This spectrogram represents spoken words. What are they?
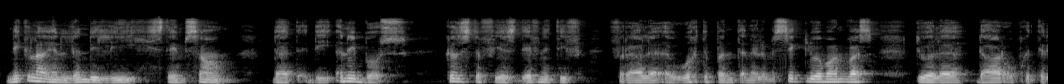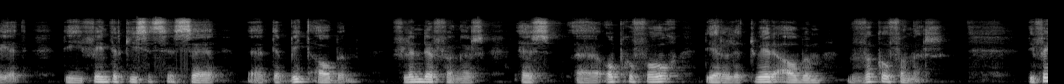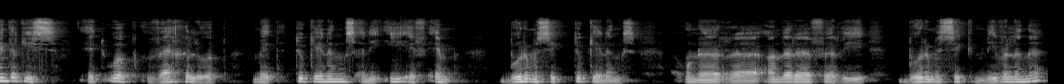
Nicola en Lindy Lee stem saam dat die Innibos kunstefeest definitief vir hulle een hoogtepunt in hulle muziekloobaan was toe hulle daar opgetreed. Die Venterkies se uh, debietalbum Vlindervingers is uh, opgevolg dier hulle tweede album Wikkelvingers. Die Venterkies het ook weggeloop met toekennings in die IFM, boeremuziek toekennings, onder uh, andere vir die boeremuziek nievelinge,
